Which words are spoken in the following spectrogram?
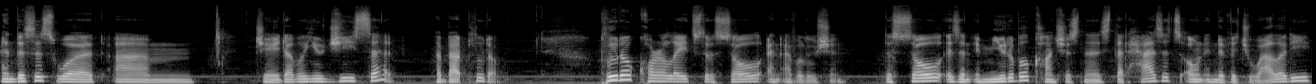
And this is what um, JWG said about Pluto. Pluto correlates to the soul and evolution. The soul is an immutable consciousness that has its own individuality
